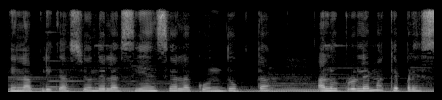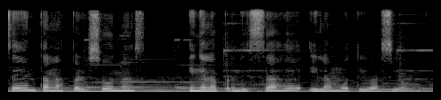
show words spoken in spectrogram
en la aplicación de la ciencia a la conducta a los problemas que presentan las personas en el aprendizaje y la motivación.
